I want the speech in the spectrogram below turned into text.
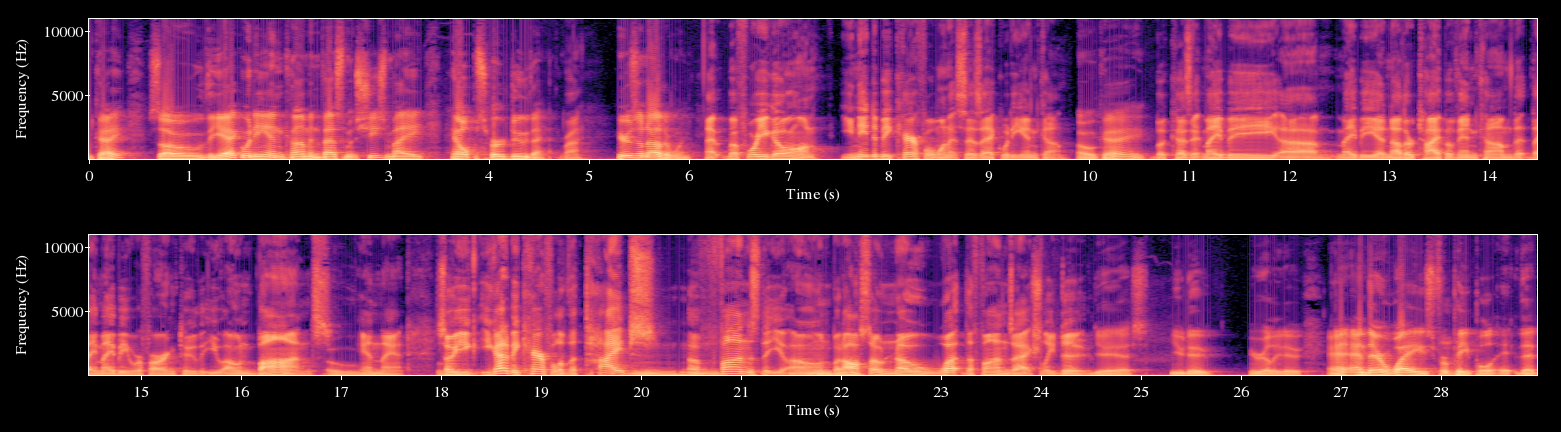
Okay, so the equity income investment she's made helps her do that. Right. Here's another one. Before you go on, you need to be careful when it says equity income Okay, because it may be uh, maybe another type of income that they may be referring to that you own bonds in that. So you you got to be careful of the types of funds that you own, but also know what the funds actually do. yes, you do. You really do. And, and there are ways Mm-hmm. for people that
